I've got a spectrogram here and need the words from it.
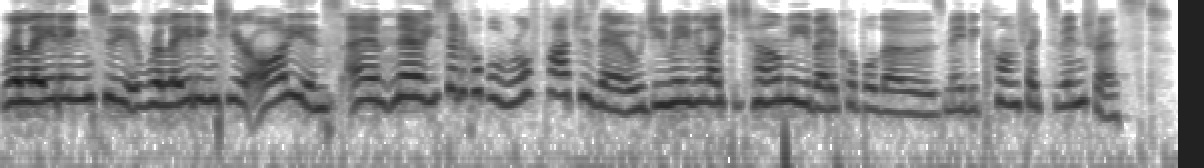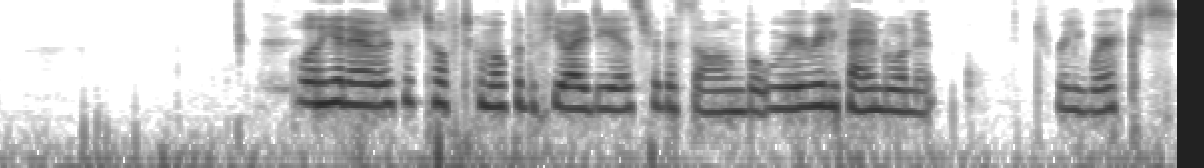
relating to relating to your audience. Um, now you said a couple rough patches there. Would you maybe like to tell me about a couple of those? Maybe conflicts of interest. Well, you know, it was just tough to come up with a few ideas for the song, but when we really found one, it, it really worked.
